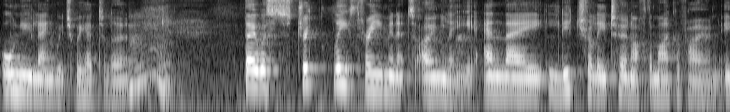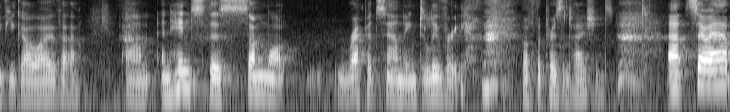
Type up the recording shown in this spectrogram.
all new language we had to learn. Mm. They were strictly three minutes only, and they literally turn off the microphone if you go over, um, and hence the somewhat rapid sounding delivery of the presentations. Uh, so, our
